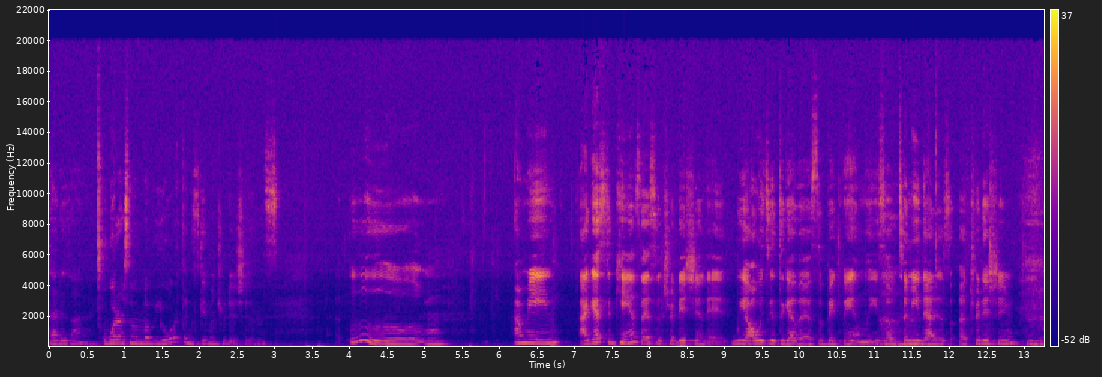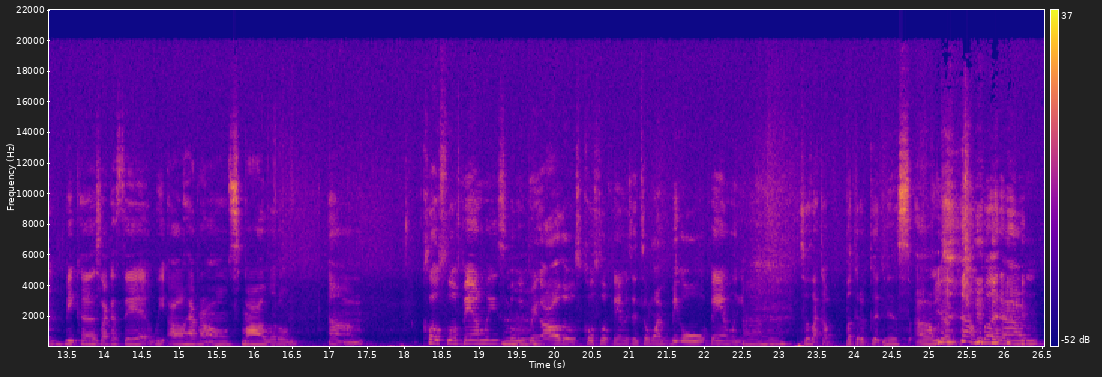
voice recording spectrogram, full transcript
That is I. what are some of your Thanksgiving traditions? Ooh. I mean, I guess you can say it's a tradition that we always get together as a big family. So to me, that is a tradition Mm-hmm. because, like I said, we all have our own small little, um, close little families, but we bring all those close little families into one big old family. So it's like a bucket of goodness. Um, but um,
